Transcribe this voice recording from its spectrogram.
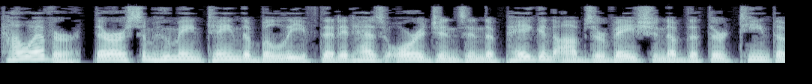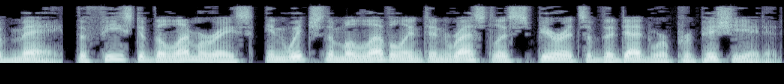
However, there are some who maintain the belief that it has origins in the pagan observation of 13 May, the feast of the Lemures, in which the malevolent and restless spirits of the dead were propitiated.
